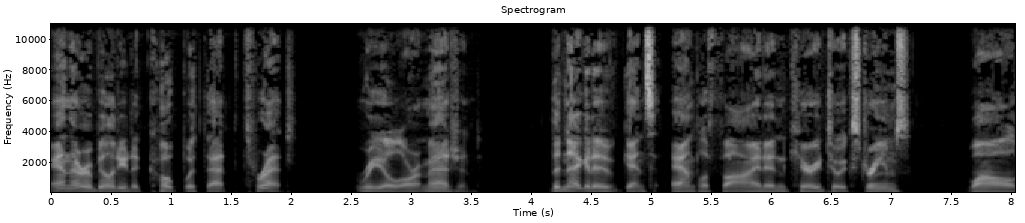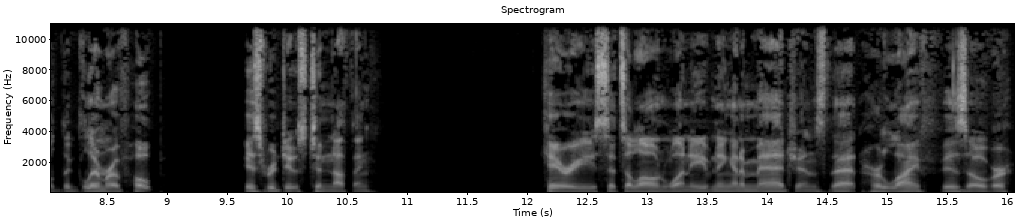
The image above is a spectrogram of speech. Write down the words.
and their ability to cope with that threat real or imagined. The negative gets amplified and carried to extremes, while the glimmer of hope is reduced to nothing. Carrie sits alone one evening and imagines that her life is over.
